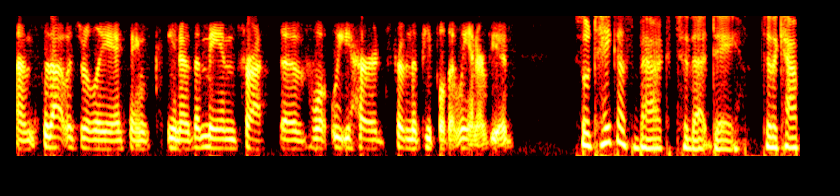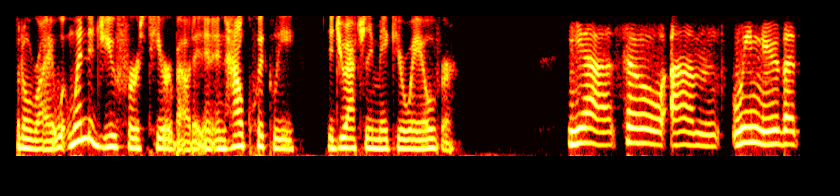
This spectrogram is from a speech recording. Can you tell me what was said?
Um, so that was really, I think, you know, the main thrust of what we heard from the people that we interviewed. So take us back to that day, to the Capitol riot. When did you first hear about it, and how quickly did you actually make your way over? Yeah, so um, we knew that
